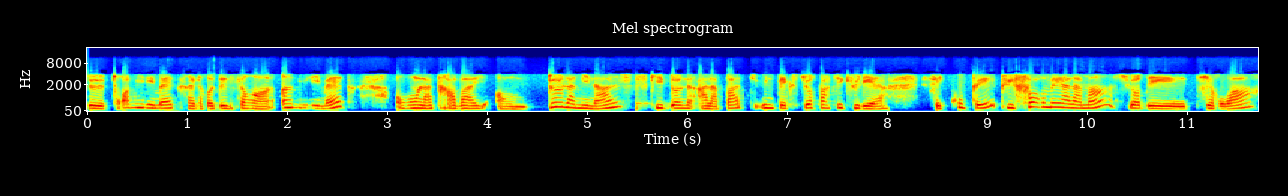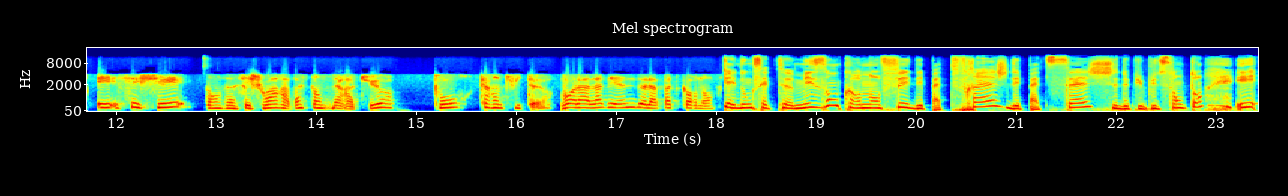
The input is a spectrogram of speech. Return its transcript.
de 3 mm, elle redescend à 1 mm. On la travaille en deux laminages, ce qui donne à la pâte une texture particulière. C'est coupé, puis formé à la main sur des tiroirs et séché dans un séchoir à basse température pour 48 heures. Voilà l'ADN de la pâte Cornan. Et donc cette maison Cornan fait des pâtes fraîches, des pâtes sèches depuis plus de 100 ans et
